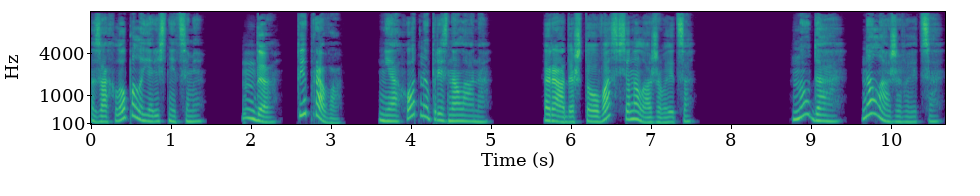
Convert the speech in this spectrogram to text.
Захлопала я ресницами. «Да, ты права», — неохотно признала она. «Рада, что у вас все налаживается». «Ну да, налаживается.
